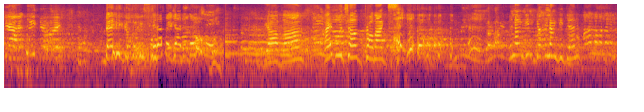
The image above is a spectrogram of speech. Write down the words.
yeah, thank you, Mike. There he goes. Did I say Jolly Gabba iPhone sub Pro Max. ilang gig, ilang gig yan? Akala ko lang yun.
